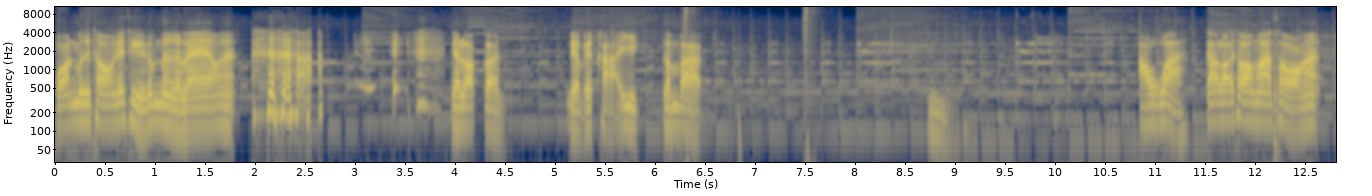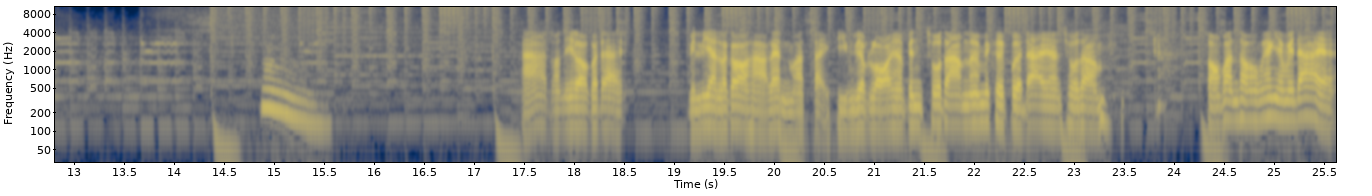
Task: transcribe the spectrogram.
ปอนมือทองได้ถือกำเนิดแล้วฮะ เดี๋ยวล็อกก่อน เดี๋ยวไปขายอีกลำบากอเอาว่ะเก้าร้อยทองมาสองอะอืม อ่าตอนนี้เราก็ได้วิลเลียนแล้วก็ฮาแลนด์มาใส่ทีมเรียบร้อยนะเป็นโชว์ไทม์นะไม่เคยเปิดได้นะโชว์ไทม์สองพันทองแม่งยังไม่ได้อะ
